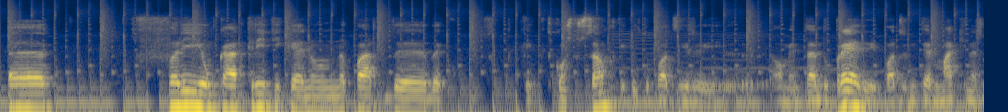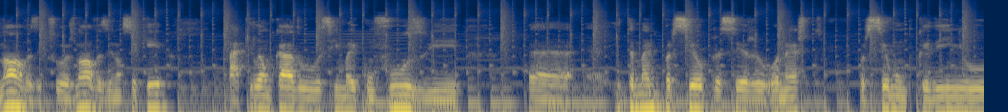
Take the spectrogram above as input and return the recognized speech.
Uh, faria um bocado crítica no, na parte de, de, construção, porque aquilo tu podes ir eh, aumentando o prédio e podes meter máquinas novas e pessoas novas e não sei o quê. Pá, aquilo é um bocado assim meio confuso e, uh, e também me pareceu, para ser honesto, pareceu-me um bocadinho.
